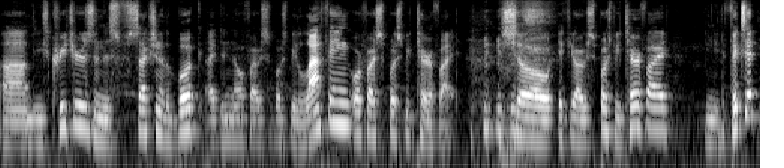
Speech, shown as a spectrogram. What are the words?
Um, these creatures in this section of the book, I didn't know if I was supposed to be laughing or if I was supposed to be terrified. so if you, was supposed to be terrified, you need to fix it.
